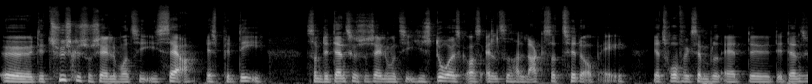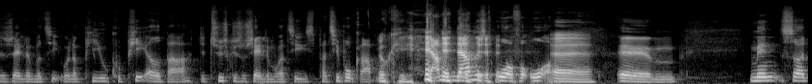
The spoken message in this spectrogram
Øh, det tyske Socialdemokrati, især SPD, som det danske Socialdemokrati historisk også altid har lagt sig tæt op af. Jeg tror for eksempel, at øh, det danske Socialdemokrati under Pio kopierede bare det tyske Socialdemokratis partiprogram. Okay. nærmest, nærmest ord for ord. Uh. Øhm, men så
